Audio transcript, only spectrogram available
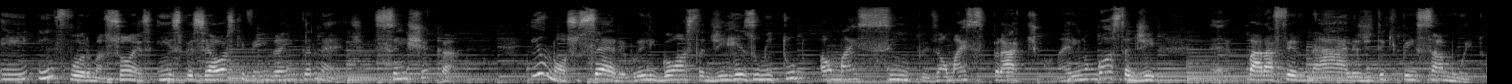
em informações, em especial as que vêm da internet, sem checar. E o nosso cérebro, ele gosta de resumir tudo ao mais simples, ao mais prático. Né? Ele não gosta de é, de ter que pensar muito.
